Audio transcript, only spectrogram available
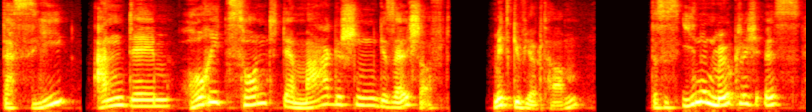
dass sie an dem Horizont der magischen Gesellschaft mitgewirkt haben. Dass es ihnen möglich ist,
